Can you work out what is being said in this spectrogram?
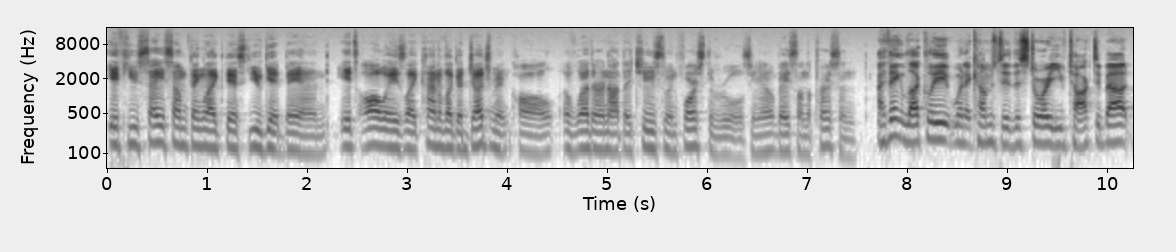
If you say something like this, you get banned. It's always like kind of like a judgment call of whether or not they choose to enforce the rules, you know, based on the person. I think luckily when it comes to the story you've talked about,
